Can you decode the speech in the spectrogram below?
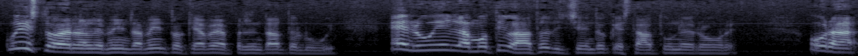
Questo era l'emendamento che aveva presentato lui e lui l'ha motivato dicendo che è stato un errore. Ora,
